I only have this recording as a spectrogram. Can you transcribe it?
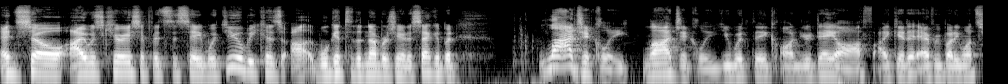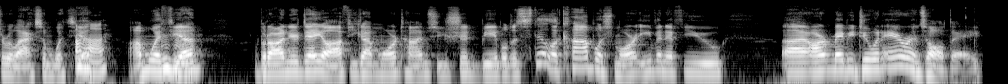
And so I was curious if it's the same with you because uh, we'll get to the numbers here in a second. But logically, logically, you would think on your day off, I get it. Everybody wants to relax. I'm with you. Uh-huh. I'm with you. But on your day off, you got more time, so you should be able to still accomplish more, even if you uh, aren't maybe doing errands all day.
